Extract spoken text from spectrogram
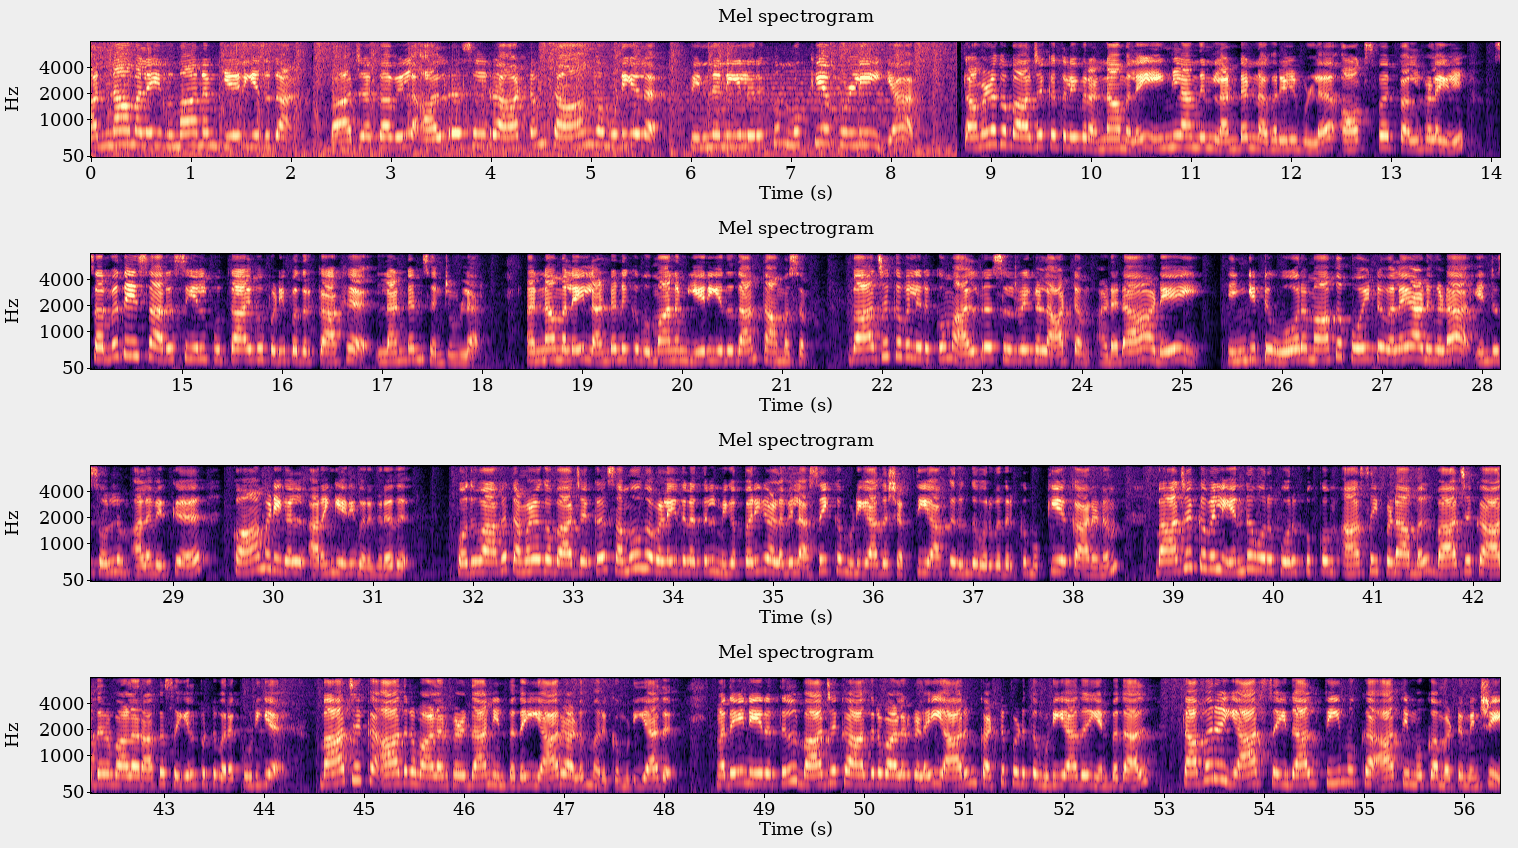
அண்ணாமலை விமானம் ஏறியதுதான். பாஜகவில் அல்ற சில்ற ஆட்டம் தாங்க முடியல. பின்னணியில் இருக்கும் முக்கிய புள்ளி யார்? தமிழக பாஜக தலைவர் அண்ணாமலை இங்கிலாந்தின் லண்டன் நகரில் உள்ள ஆக்ஸ்போர்ட் பல்கலையில் சர்வதேச அரசியல் புத்தாய்வு படிப்பதற்காக லண்டன் சென்றுள்ளார். அண்ணாமலை லண்டனுக்கு விமானம் ஏறியதுதான் தாமசம். பாஜகவில் இருக்கும் அல்ற சில்லறைகள் ஆட்டம் அடடா டேய் இங்கிட்டு ஓரமாக போயிட்டு விளையாடுங்கடா என்று சொல்லும் அளவிற்கு காமெடிகள் அரங்கேறி வருகிறது. பொதுவாக தமிழக பாஜக சமூக வலைதளத்தில் மிகப்பெரிய அளவில் அசைக்க முடியாத சக்தியாக இருந்து வருவதற்கு முக்கிய காரணம் பாஜகவில் எந்த ஒரு பொறுப்புக்கும் ஆசைப்படாமல் பாஜக ஆதரவாளராக செயல்பட்டு வரக்கூடிய பாஜக ஆதரவாளர்கள் தான் என்பதை யாராலும் மறுக்க முடியாது. அதே நேரத்தில் பாஜக ஆதரவாளர்களை யாரும் கட்டுப்படுத்த முடியாது என்பதால் தவறு யார் செய்தால் திமுக அதிமுக மட்டுமின்றி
